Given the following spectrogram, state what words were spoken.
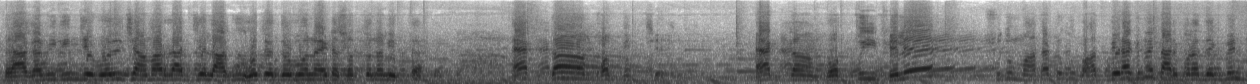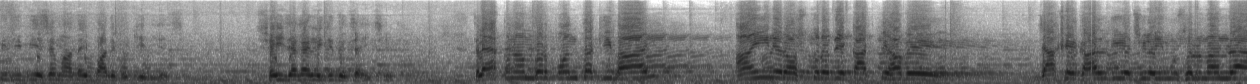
তাহলে আগামী দিন যে বলছে, আমার রাজ্যে লাগু হতে দেবো না, এটা সত্য না মিথ্যা? একদম ফপ দিচ্ছে। একদম গর্তুই ফেলে শুধু মাথাটুকু বাদ দিয়ে রাখবে, তারপরে দেখবেন বিজেপি এসে মাথায় পাতে ঢুকিয়ে দিয়েছে। সেই জায়গায় লিখিতে চাইছে। তাহলে এক নম্বর পন্থা কি ভাই? আইনের অস্ত্র দিয়ে কাটতে হবে। যাকে গাল দিয়েছিল এই মুসলমানরা,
